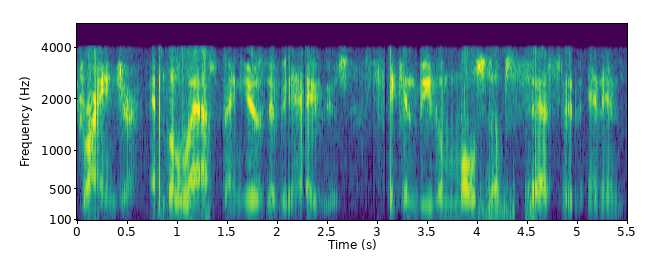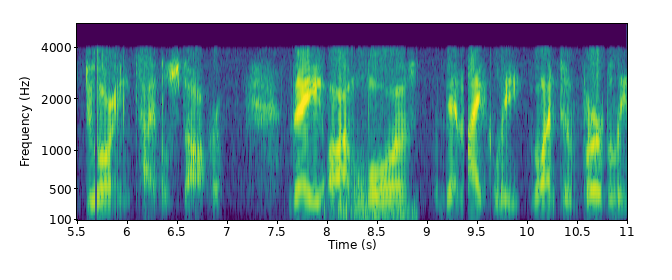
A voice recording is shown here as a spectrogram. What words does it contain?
stranger. And the last thing, here's their behaviors. It can be the most obsessive and enduring type of stalker they are more than likely going to verbally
